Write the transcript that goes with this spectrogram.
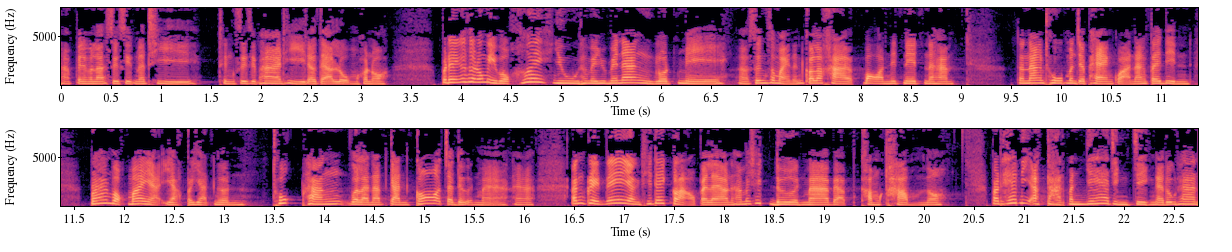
ค่ะเป็นเวลาสี่สิบนาทีถึงสี่สิบห้านาทีแล้วแต่อารมณ์เขาเนาะ ประเด็นก็คือน้องหมีบอกเฮ้ยยูทำไมยูไม่นั่งรถเมย์ซึ่งสมัยนั้นก็ราคาปอนนิดๆนะคะแต่นั่งทูบมันจะแพงกว่านั่งใต้ดินไบรอันบอกไม่อะอยากประหยัดเงิน ทุกครั้งเวลานัดกันก็จะเดินมานะอังกฤษนี่อย่างที่ได้กล่าวไปแล้วนะคะไม่ใช่เดินมาแบบคำๆเนาะประเทศนี้อากาศมันแย่จริง ๆ นะทุกท่าน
